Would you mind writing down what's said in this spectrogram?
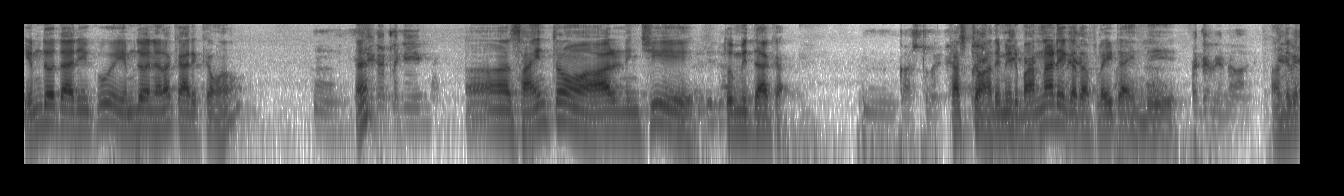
ఎనిమిదో తారీఖు ఎనిమిదో నెల కార్యక్రమం. గంటలకి? సాయంత్రం ఆరు నుంచి తొమ్మిది దాకా. కష్టం. అది మీరు మర్నాడే కదా ఫ్లైట్ అయింది. అందుకే-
